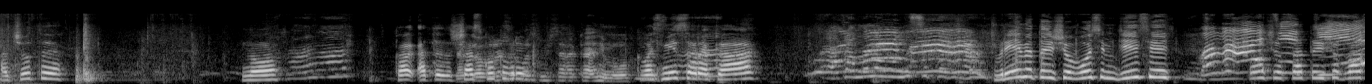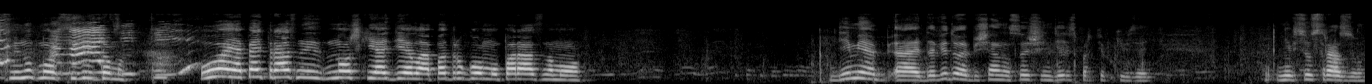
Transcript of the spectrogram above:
А что ты? Ну? Рано. Как, а ты сейчас сколько времени? К 8.40 ему. К 8.40. А там она улице Время-то еще 8-10. Полчаса ты еще 20 минут можешь сидеть дома. Ой, опять разные ножки одела, по-другому, по-разному. Диме, а, Давиду обещал на следующей неделе спортивки взять. Не все сразу.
